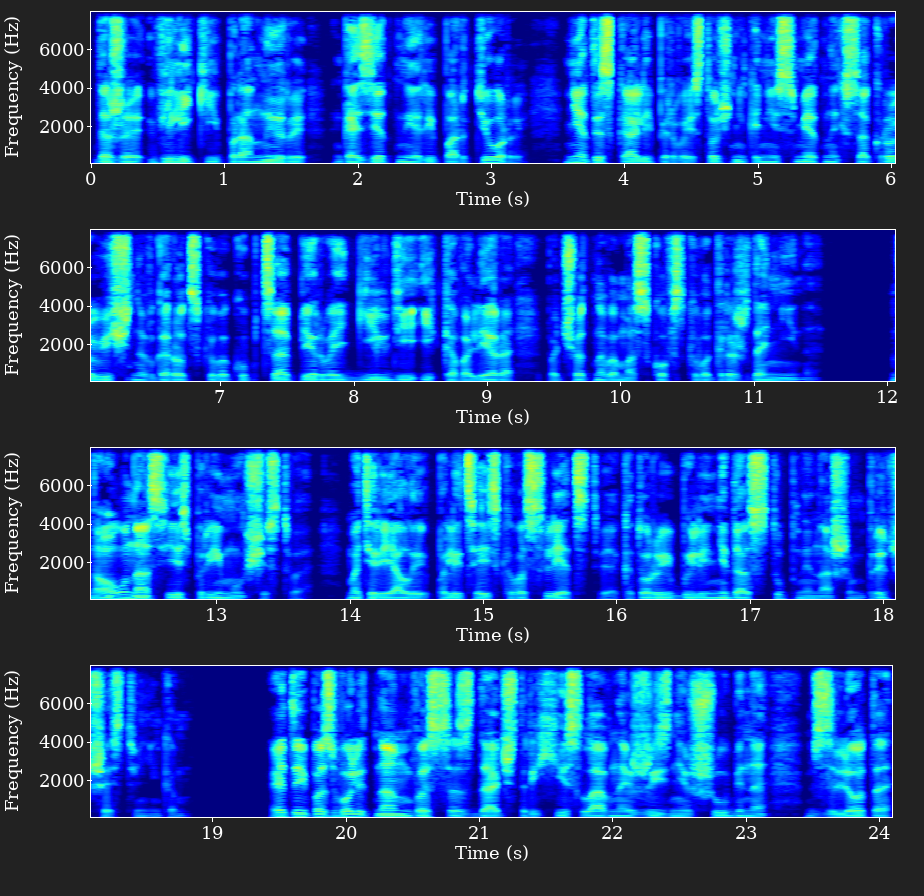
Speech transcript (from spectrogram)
Даже великие проныры, газетные репортеры не отыскали первоисточника несметных сокровищ новгородского купца первой гильдии и кавалера почетного московского гражданина. Но у нас есть преимущество — материалы полицейского следствия, которые были недоступны нашим предшественникам. Это и позволит нам воссоздать штрихи славной жизни Шубина, взлета,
